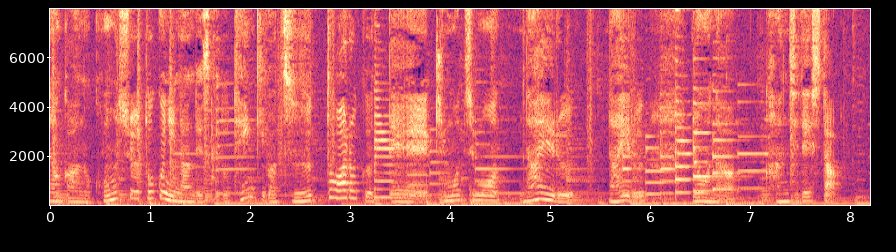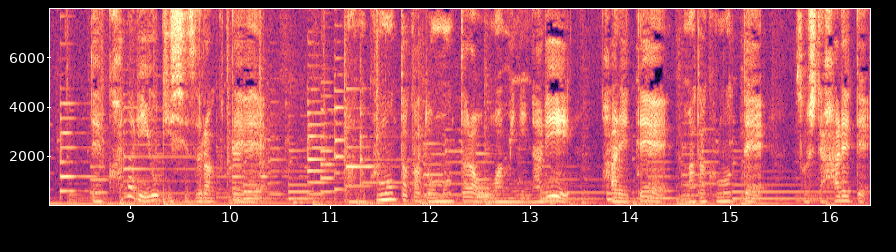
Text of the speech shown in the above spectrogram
なんかあの今週特になんですけど天気がずっと悪くって気持ちもなえるなえるような感じでしたでかなり予期しづらくてあの曇ったかと思ったら大雨になり晴れてまた曇ってそして晴れて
